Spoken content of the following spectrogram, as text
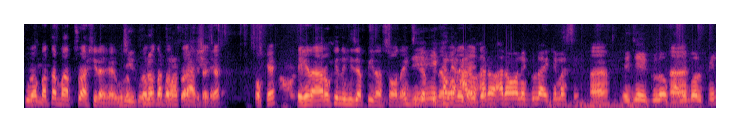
পুরো পাতা মাত্র আশি টাকা এগুলো পুরো পাতা মাত্র মাত্র 80 টাকা। ওকে এখানে আরও কিন্তু হিজাব পিন আছে অনেক হিজাব পিন অনেক আরও আইটেম আরও আরও অনেকগুলো আইটেম আছে। হ্যাঁ। এই যে এগুলো। বল পিন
